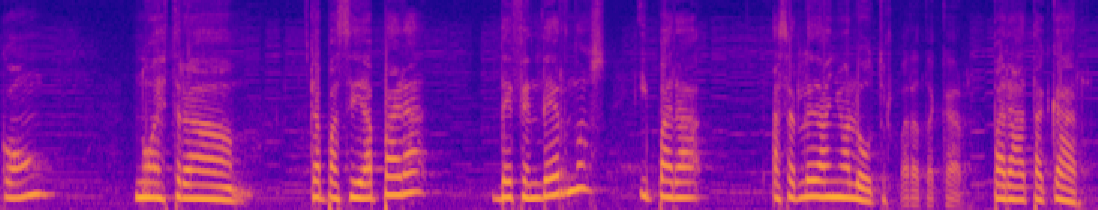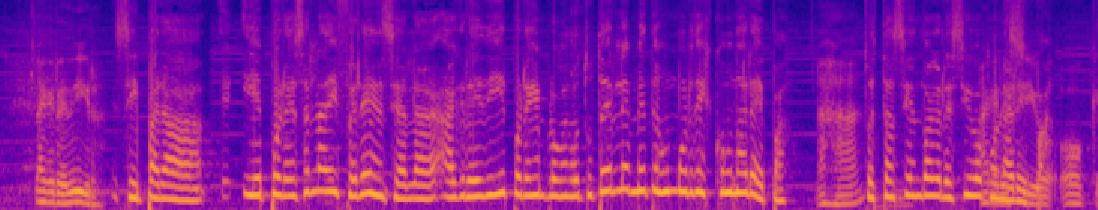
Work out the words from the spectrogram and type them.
con nuestra capacidad para defendernos y para hacerle daño al otro, Para atacar. para atacar. Agredir. Sí, para y por eso es la diferencia, la agredir, por ejemplo, cuando tú te le metes un mordisco a una arepa, Ajá. tú estás siendo agresivo, con la arepa. ok.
